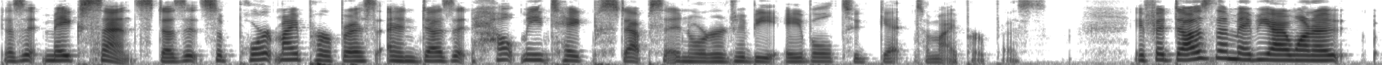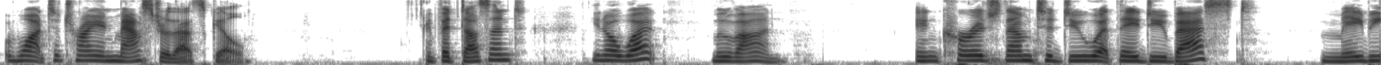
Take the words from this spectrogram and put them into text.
Does it make sense? Does it support my purpose? And does it help me take steps in order to be able to get to my purpose? If it does, then maybe I want to want to try and master that skill. If it doesn't, you know what? Move on. Encourage them to do what they do best maybe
